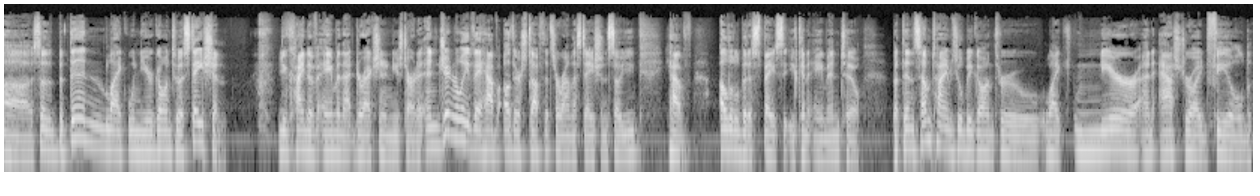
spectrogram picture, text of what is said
Uh, so, but then, like when you're going to a station, you kind of aim in that direction and you start it. And generally, they have other stuff that's around the station, so you have a little bit of space that you can aim into. But then sometimes you'll be going through like near an asteroid field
